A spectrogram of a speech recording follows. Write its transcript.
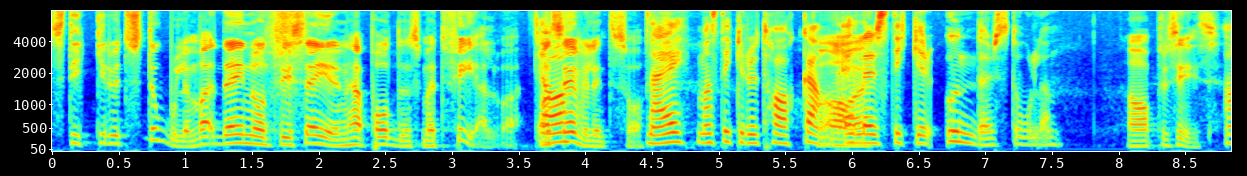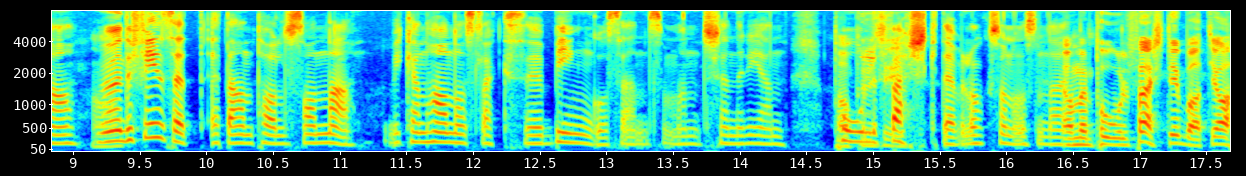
Sticker ut stolen, va? det är något vi säger i den här podden som ett fel va? Man Ja. säger väl inte så? Nej, man sticker ut hakan Ja. eller sticker under stolen. Ja, precis. Ja. Ja. Men det finns ett, ett antal sådana. Vi kan ha någon slags eh, bingo sen som man känner igen. Ja, Polfärskt är väl också någon sån där. Ja men polfärs det är bara att jag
